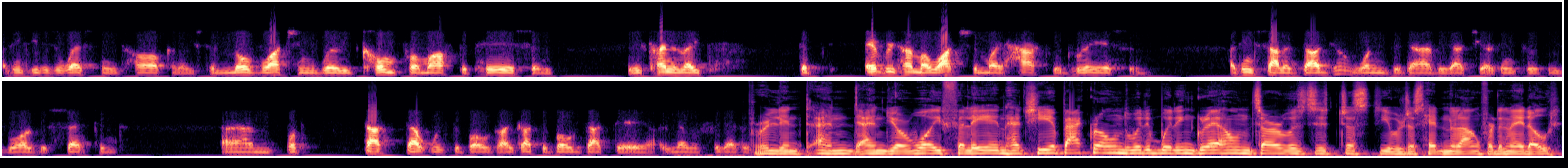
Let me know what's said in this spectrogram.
I think he was a West Westmead Hawk, and I used to love watching where he'd come from off the pace, and it was kind of like that. Every time I watched him, my heart would race, and I think Salad Dodger won the Derby that year. I think Droopy's Ward was second. Um, but that that was the bug. I got the bug that day. I'll never forget it. Brilliant. And and your wife Elaine, had she a background with within greyhounds, or was it just you were just heading along for the night out?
